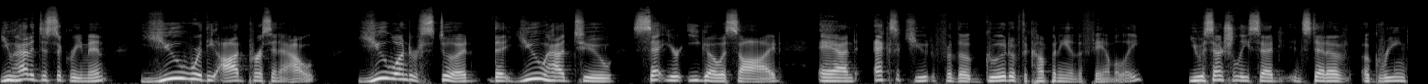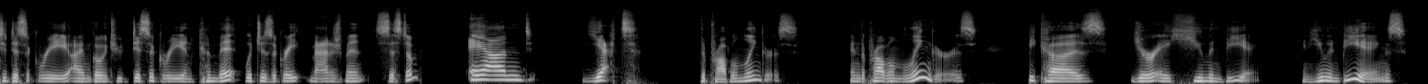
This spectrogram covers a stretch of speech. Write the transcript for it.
You had a disagreement. You were the odd person out. You understood that you had to set your ego aside and execute for the good of the company and the family. You essentially said, instead of agreeing to disagree, I'm going to disagree and commit, which is a great management system. And yet, the problem lingers. And the problem lingers because you're a human being. And human beings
